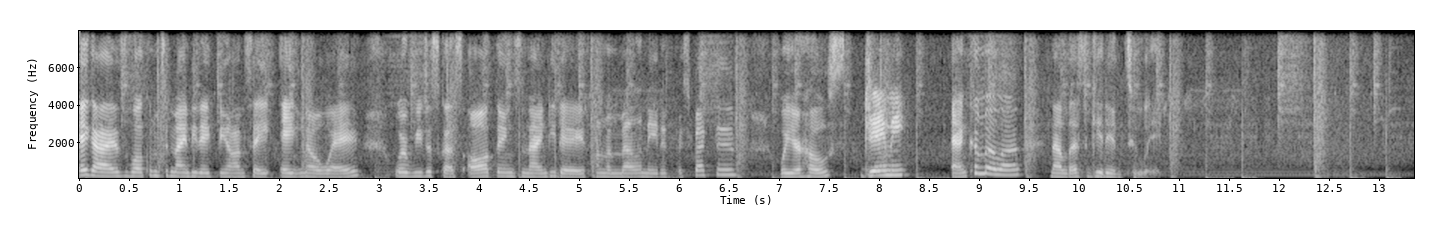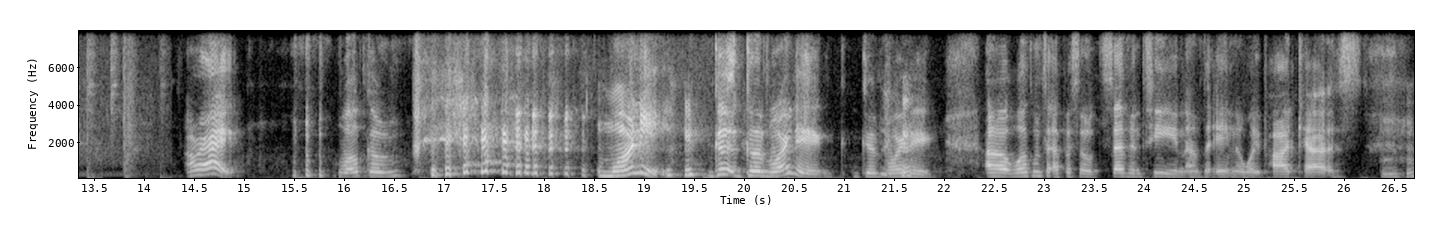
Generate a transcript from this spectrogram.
Hey guys, welcome to 90 Day Fiance Ain't No Way, where we discuss all things 90 Day from a melanated perspective. We're your hosts, Jamie and Camilla. Now let's get into it. All right. welcome. morning. Good good morning. Good morning. uh, welcome to episode 17 of the Ain't No Way podcast. Mm-hmm.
